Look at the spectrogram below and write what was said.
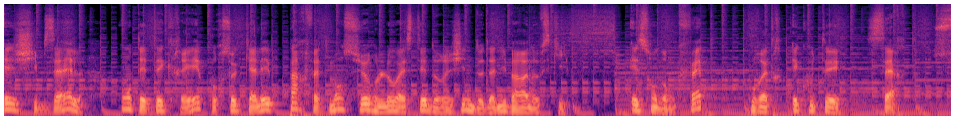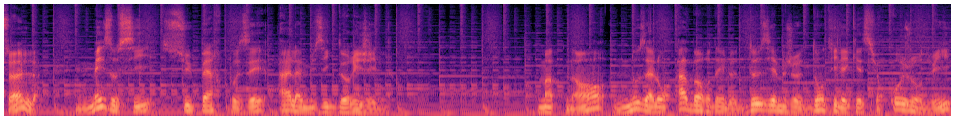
et Chipzel ont été créés pour se caler parfaitement sur l'OST d'origine de Danny Baranowski, et sont donc faites pour être écoutées certes seules, mais aussi superposé à la musique d'origine. Maintenant, nous allons aborder le deuxième jeu dont il est question aujourd'hui,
